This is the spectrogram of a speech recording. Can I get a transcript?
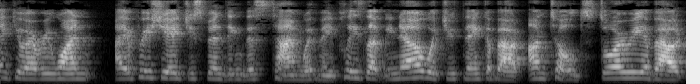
Thank you, everyone. I appreciate you spending this time with me. Please let me know what you think about Untold Story, about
